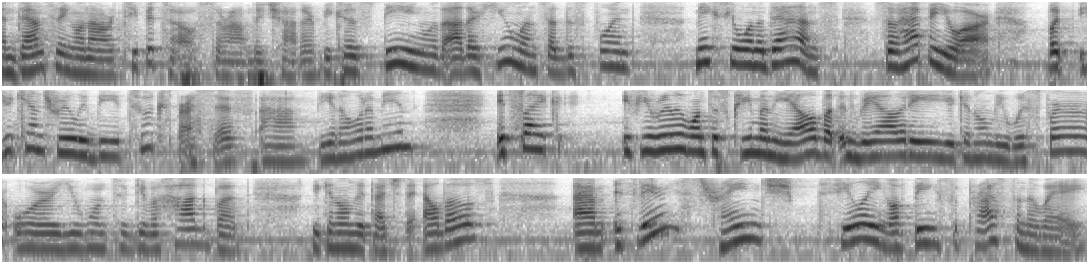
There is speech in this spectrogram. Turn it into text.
and dancing on our tippy toes around each other? Because being with other humans at this point makes you want to dance. So happy you are, but you can't really be too expressive. Uh, you know what I mean? It's like if you really want to scream and yell, but in reality you can only whisper, or you want to give a hug, but you can only touch the elbows. Um, it's very strange feeling of being suppressed in a way,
